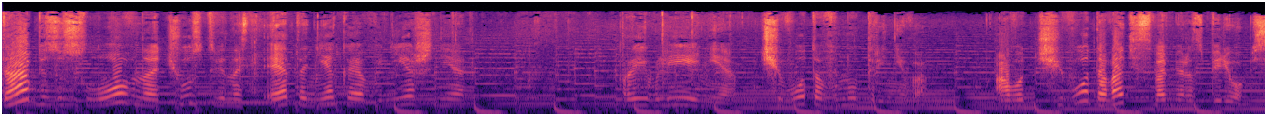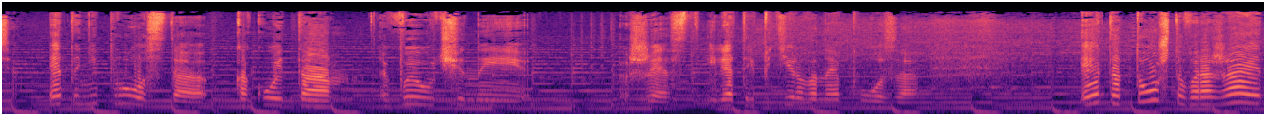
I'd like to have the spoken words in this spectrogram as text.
Да, безусловно, чувственность – это некое внешнее проявление чего-то внутреннего. А вот чего, давайте с вами разберемся. Это не просто какой-то выученный жест или отрепетированная поза. Это то, что выражает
